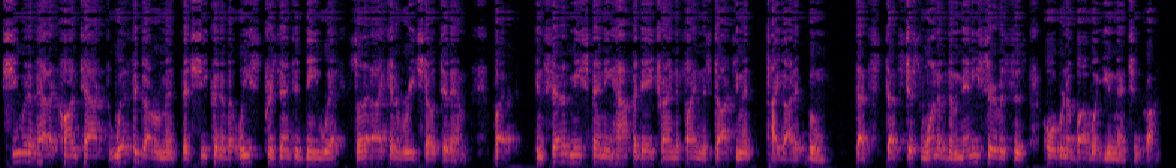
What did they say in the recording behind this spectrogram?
she would have had a contact with the government that she could have at least presented me with so that I could have reached out to them. But instead of me spending half a day trying to find this document, I got it, boom. That's, that's just one of the many services over and above what you mentioned, Ron.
